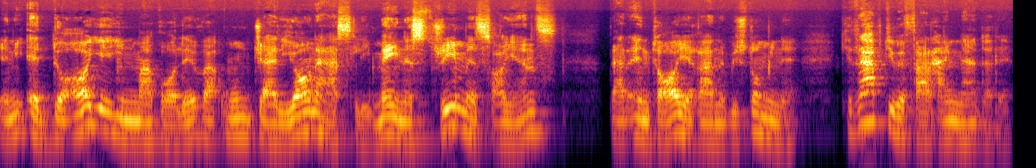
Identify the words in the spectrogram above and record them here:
یعنی ادعای این مقاله و اون جریان اصلی mainstream science در انتهای قرن بیستم اینه که ربطی به فرهنگ نداره.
